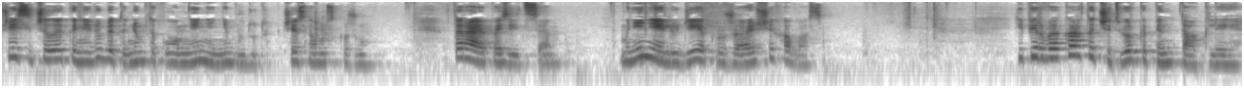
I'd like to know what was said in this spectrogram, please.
Вообще, если человека не любят, о нем такого мнения не будут. Честно вам скажу. Вторая позиция мнение людей, окружающих о вас. И первая карта – четверка пентаклей.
